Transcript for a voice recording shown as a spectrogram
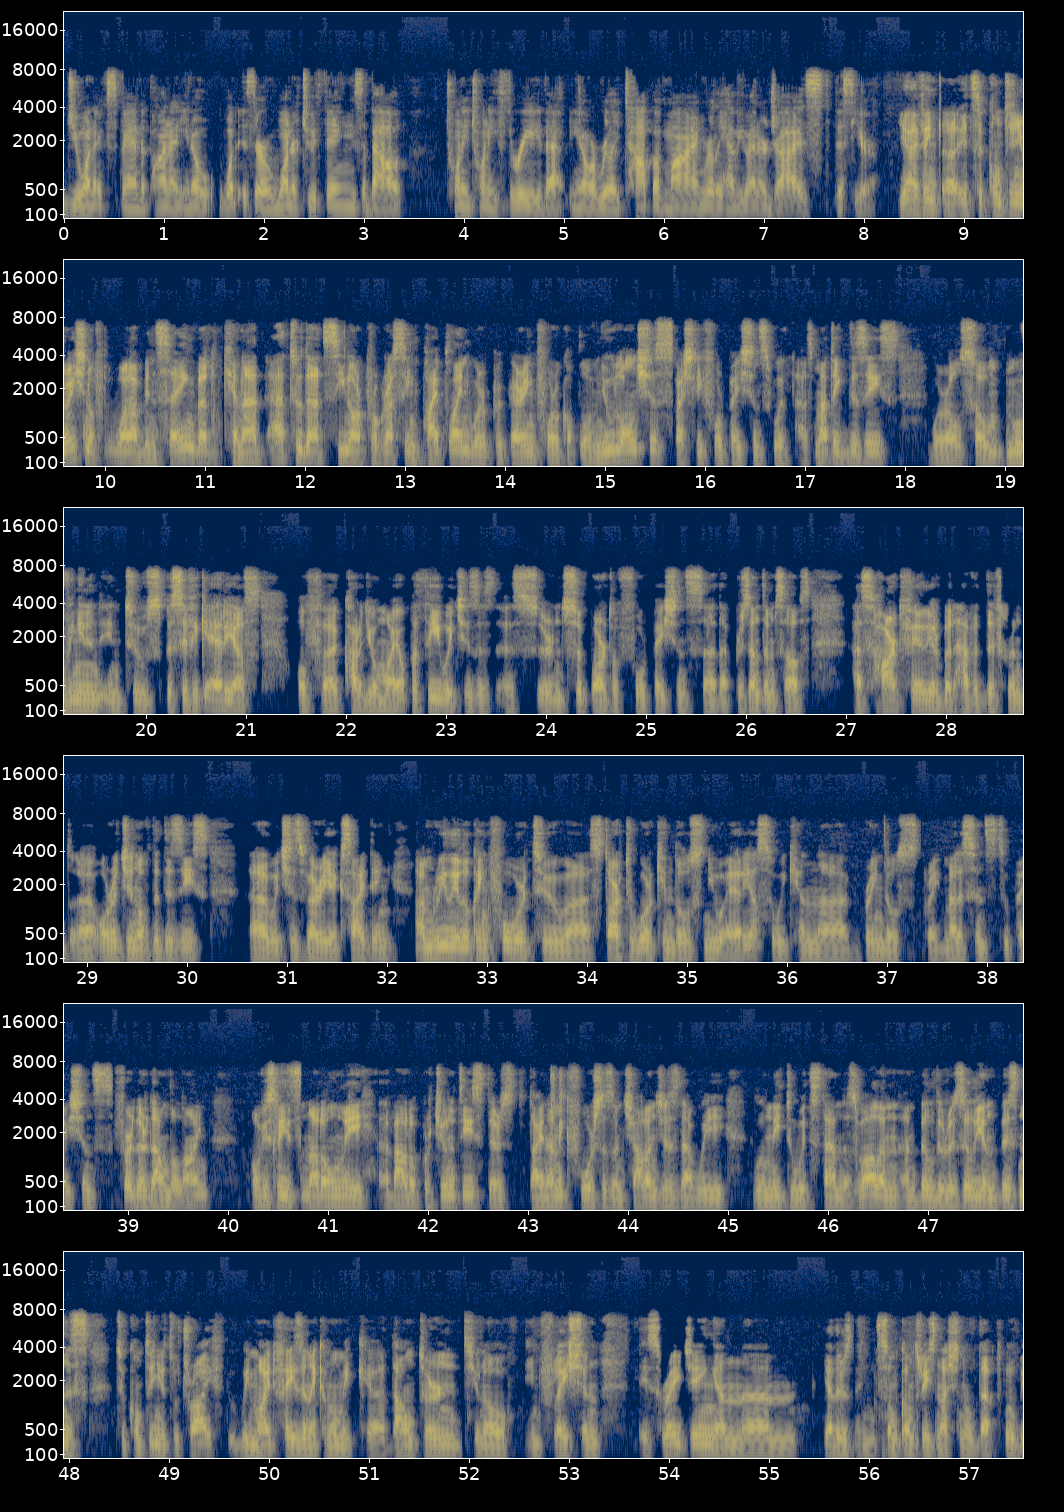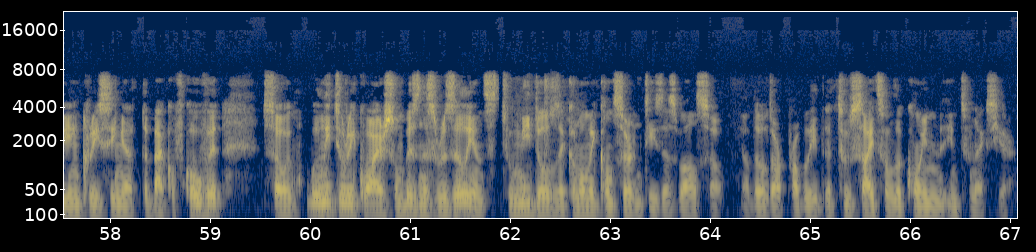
do you want to expand upon it? You know, what is there one or two things about 2023 that you know are really top of mind, really have you energized this year? Yeah, I think uh, it's a continuation of what I've been saying, but can add, add to that CNR progressing pipeline. We're preparing for a couple of new launches, especially for patients with asthmatic disease. We're also moving in, into specific areas of uh, cardiomyopathy, which is a, a certain subpart of for patients uh, that present themselves as heart failure but have a different uh, origin of the disease uh, which is very exciting. I'm really looking forward to uh, start to work in those new areas so we can uh, bring those great medicines to patients further down the line. Obviously, it's not only about opportunities, there's dynamic forces and challenges that we will need to withstand as well and, and build a resilient business to continue to thrive. We might face an economic uh, downturn, you know, inflation is raging and um, yeah, there's in some countries national debt will be increasing at the back of COVID. So we'll need to require some business resilience to meet those economic uncertainties as well. So you know, those are probably the two sides of the coin into next year.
